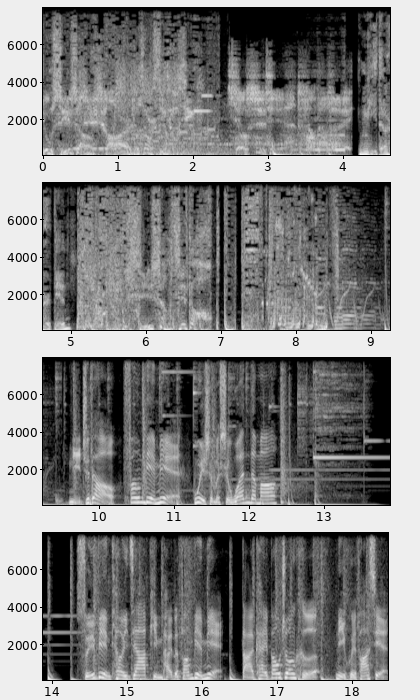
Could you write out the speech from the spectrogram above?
用时尚把耳朵叫醒，将世界放大在你的耳边，时尚之道。你知道方便面为什么是弯的吗？随便挑一家品牌的方便面，打开包装盒，你会发现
